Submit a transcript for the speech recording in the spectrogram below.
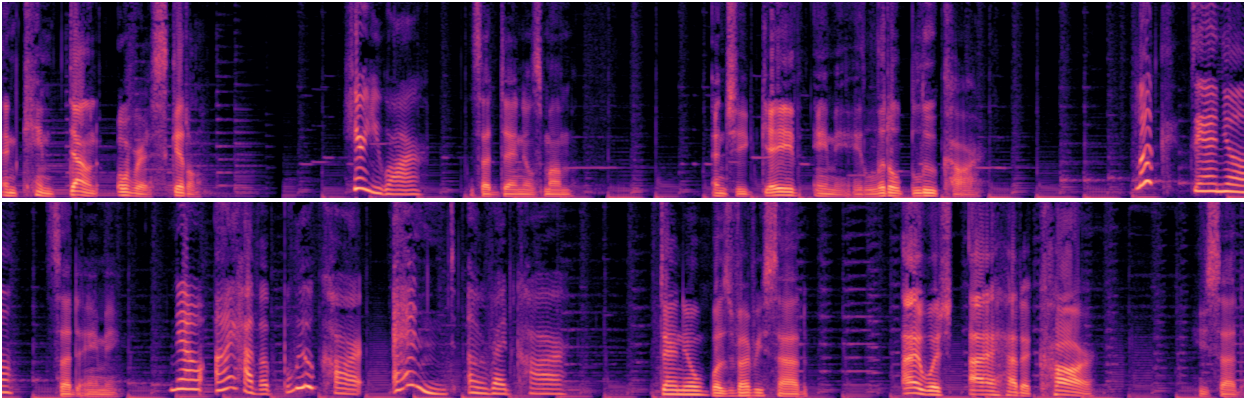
and came down over a skittle, Here you are. said Daniel's mum. And she gave Amy a little blue car, Look, Daniel. said Amy. Now I have a blue car and a red car. Daniel was very sad. I wish I had a car, he said,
